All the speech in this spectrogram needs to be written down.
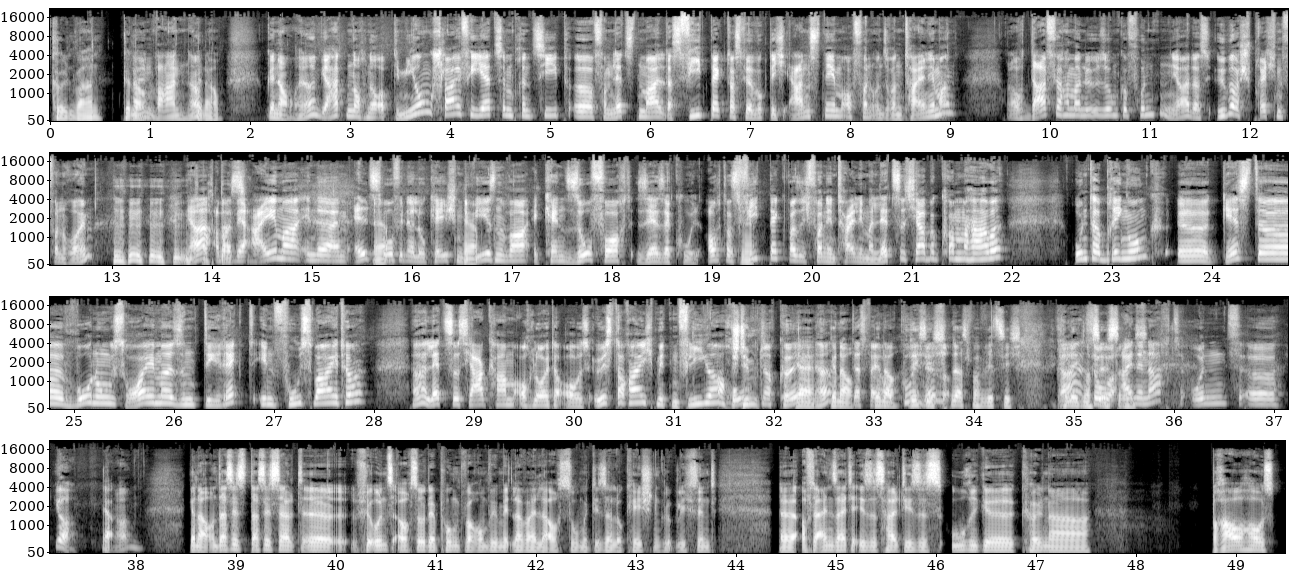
Köln-Wahn. Genau. Köln-Wahn, ne? Genau. Genau. Ja. Wir hatten noch eine Optimierungsschleife jetzt im Prinzip äh, vom letzten Mal. Das Feedback, das wir wirklich ernst nehmen, auch von unseren Teilnehmern. Und auch dafür haben wir eine Lösung gefunden, ja, das Übersprechen von Räumen. ja, aber das. wer einmal in der im Elshof ja. in der Location ja. gewesen war, erkennt sofort sehr, sehr cool. Auch das ja. Feedback, was ich von den Teilnehmern letztes Jahr bekommen habe, Unterbringung, äh, Gäste, Wohnungsräume sind direkt in Fußweite. Ja, letztes Jahr kamen auch Leute aus Österreich mit einem Flieger hoch Stimmt. nach Köln. Ja, ne? genau, das war genau, auch cool. Richtig, ne? das war witzig. Ja, so eine Nacht und äh, ja. ja. ja. Genau, und das ist, das ist halt äh, für uns auch so der Punkt, warum wir mittlerweile auch so mit dieser Location glücklich sind. Äh, auf der einen Seite ist es halt dieses urige Kölner Brauhaus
